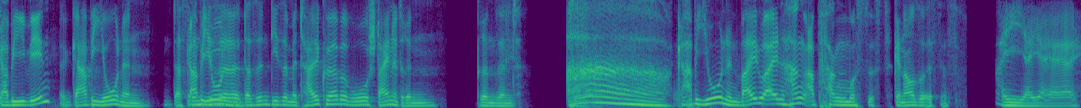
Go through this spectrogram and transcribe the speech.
Gabi, wen? Äh, Gabionen. Das sind, Gabionen. diese, das sind diese Metallkörbe, wo Steine drin, drin sind. Ah, Gabionen, weil du einen Hang abfangen musstest. Genau so ist es. Eieieiei.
